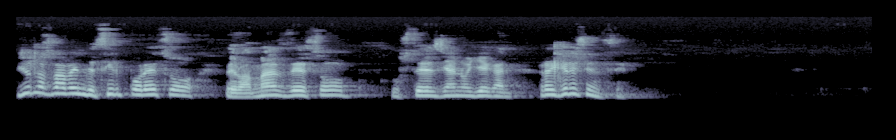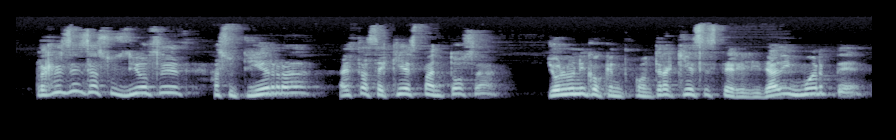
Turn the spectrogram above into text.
Dios las va a bendecir por eso, pero a más de eso, ustedes ya no llegan. Regrésense. Regrésense a sus dioses, a su tierra, a esta sequía espantosa. Yo lo único que encontré aquí es esterilidad y muerte.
